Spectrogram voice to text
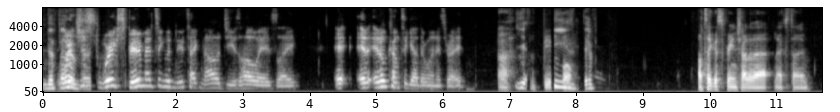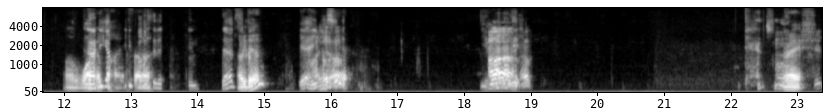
The We're just we're experimenting with new technologies always. Like it, it it'll come together when it's right. Ah, Yeah, beautiful. different. I'll take a screenshot of that next time. I'll walk Nah, up got behind he the posted it. That's Oh, he did? Yeah, he I didn't Watch see out. it. Yeah, Ah. wait, Up. that's Oh, All right. shit.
